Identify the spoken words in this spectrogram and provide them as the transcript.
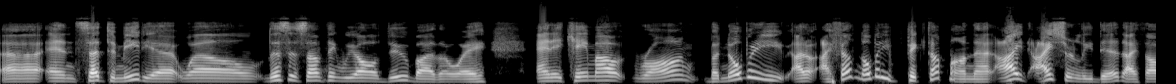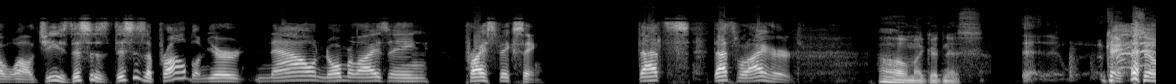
uh, and said to media, well, this is something we all do, by the way. And it came out wrong, but nobody, I, I felt nobody picked up on that. I, I certainly did. I thought, well, geez, this is, this is a problem. You're now normalizing price fixing. That's that's what I heard. Oh my goodness. Okay, so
